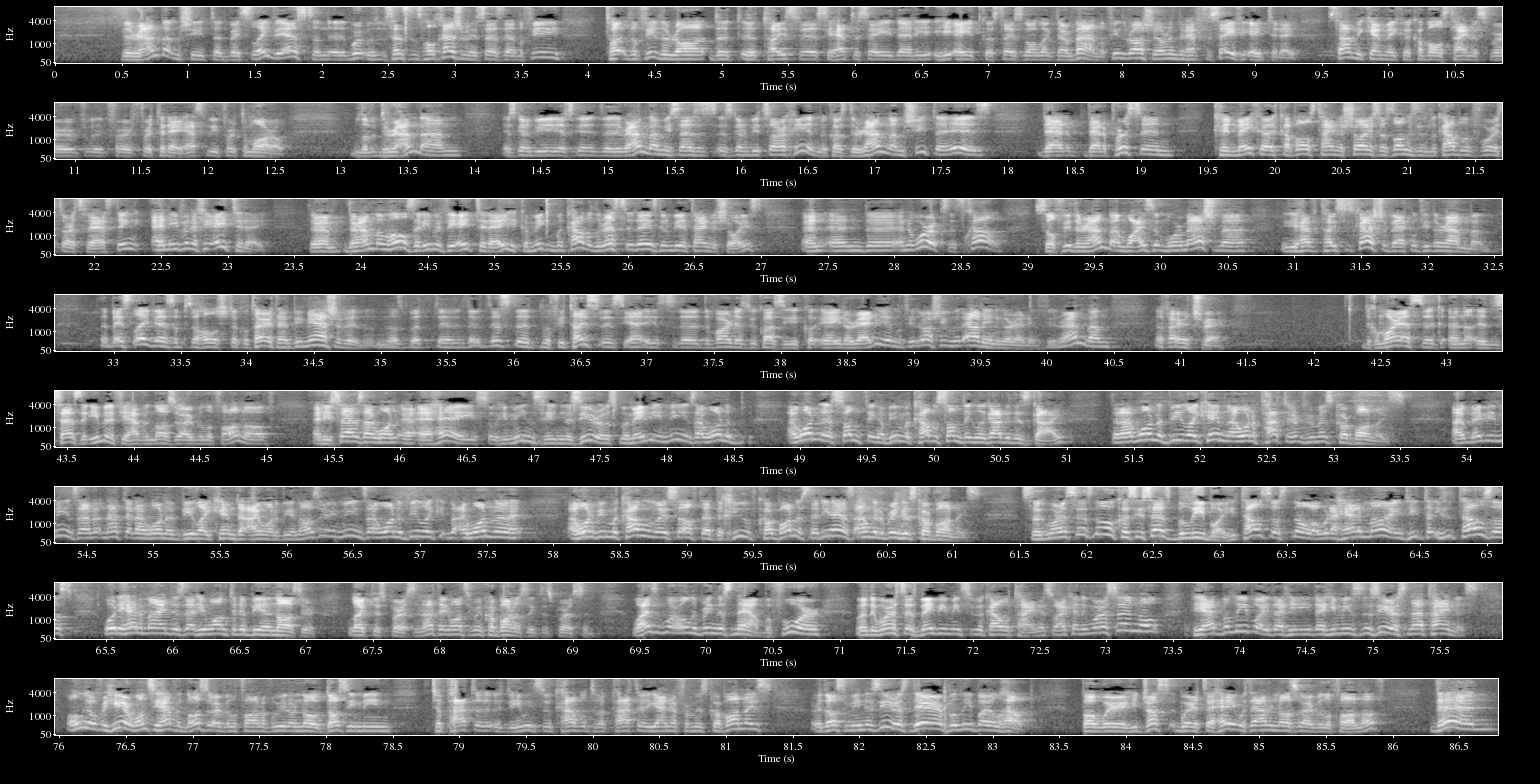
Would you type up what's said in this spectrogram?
The Rambam sheet that Beis Levi asked, and uh, it says this whole cheshbon. It says that Lefi, Lefi the raw, the, the Taisvis, he had to say that he, he ate because Taisvis don't like their ban. Lefi the Rosh, you don't even have to say if he ate today. Stam, you can't make a Kabbal's tinus for, for, for, today. It has to be for tomorrow. The Rambam is going to be, going to, the Rambam he says is, is going to be tzarachin because the Rambam shita is that that a person can make a Kabbal's tinus choice as long as he's Kabbalah before he starts fasting, and even if he ate today. The, Rambam holds that even if he ate today, he can make makabel. The rest of the day is going to be a tiny choice, and and uh, and it works. It's chal. So for the Rambam, why is it more mashma? You have Taisus Kasha back with the Rambam. The base Levi has a whole shtickle Torah to be Miashav. But uh, this the Lufi Taisis, yeah, it's the the Vard is because he ate already, and Lufi Rashi without eating already. Lufi Rambam, the Chayr Shver. The Gemara to, uh, it says that even if you have a Nazir over Lefanov, and he says, I want a, a hey, so he means he's Nazirus, but maybe he means I want to, I want something, I'm being Makabal something like I be this guy, then I want to be like him, I want to pattern him from his carbonis. Uh, maybe it means not that I want to be like him, that I want to be a Nazir. It means I want to be like I want to I want to be makabel myself that the chiyuv carbonis that he has, I'm going to bring his carbonis. So the Gemara says no, because he says belieboy. He tells us no. What I had in mind, he, t- he, tells us what he had in mind is that he wanted to be a Nazir like this person, not that he wants to bring carbonis like this person. Why does the only bring this now? Before, when the Gemara says maybe he means to be makabel why can't the Gemara say no? He had belieboy that he that he means Nazir, not tainus. Only over here, once you have a Nazir if we don't know, does he mean to pater? He means to makabel to pater yana from his carbonis, or does he mean Nazir? There, belieboy will help. But where he just where it's a hey without a nazar lefanov, then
